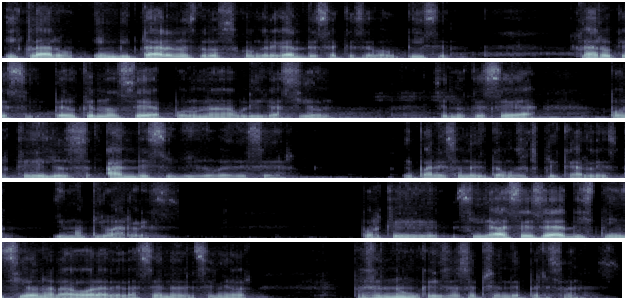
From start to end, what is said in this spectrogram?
y, claro, invitar a nuestros congregantes a que se bauticen. Claro que sí, pero que no sea por una obligación, sino que sea porque ellos han decidido obedecer. Y para eso necesitamos explicarles y motivarles. Porque si hace esa distinción a la hora de la cena del Señor, pues Él nunca hizo acepción de personas.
